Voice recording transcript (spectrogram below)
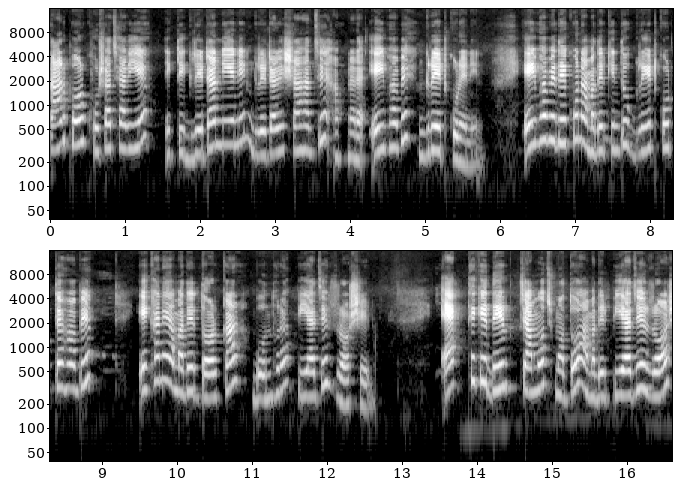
তারপর খোসা ছাড়িয়ে একটি গ্রেটার নিয়ে নিন। গ্রেটারের সাহায্যে আপনারা এইভাবে গ্রেট করে নিন। এইভাবে দেখুন আমাদের কিন্তু গ্রেট করতে হবে। এখানে আমাদের দরকার বন্ধুরা পেঁয়াজের রসের। এক থেকে দেড় চামচ মতো আমাদের পেঁয়াজের রস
